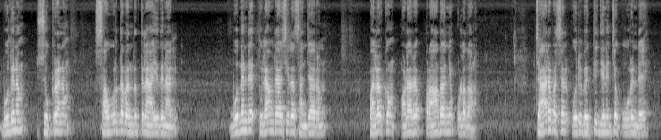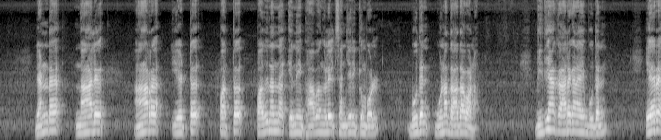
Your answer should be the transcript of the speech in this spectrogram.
ബുധനും ശുക്രനും സൗഹൃദ ബന്ധത്തിലായതിനാൽ ബുധന്റെ തുലാം രാശിയിലെ സഞ്ചാരം പലർക്കും വളരെ പ്രാധാന്യം ഉള്ളതാണ്. ചാരവശൽ ഒരു വ്യക്തി ജനിച്ച കൂറിന്റെ രണ്ട് നാല് ആറ് എട്ട് പത്ത് പതിനൊന്ന് എന്നീ ഭാവങ്ങളിൽ സഞ്ചരിക്കുമ്പോൾ ബുധൻ ഗുണദാതാവാണ്. വിദ്യാകാരകനായ ബുധൻ ഏറെ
